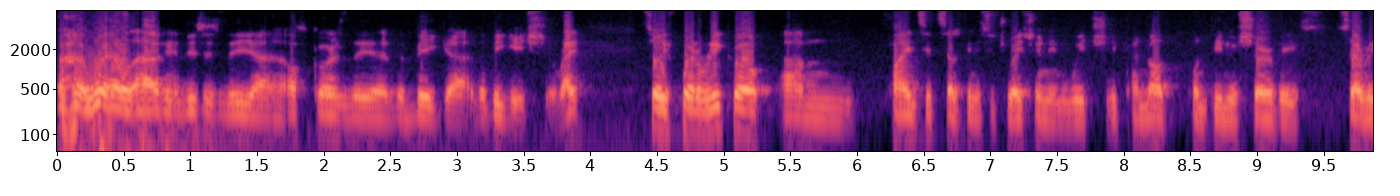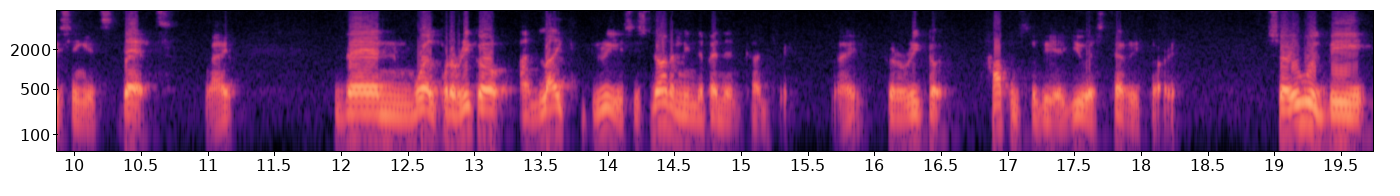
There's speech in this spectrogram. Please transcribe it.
Uh, well, I mean, this is the, uh, of course, the the big uh, the big issue, right? So if Puerto Rico um, finds itself in a situation in which it cannot continue service, servicing its debt, right? Then, well, Puerto Rico, unlike Greece, is not an independent country, right? Puerto Rico happens to be a U.S. territory. So it would be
